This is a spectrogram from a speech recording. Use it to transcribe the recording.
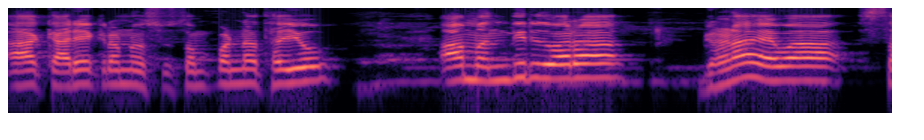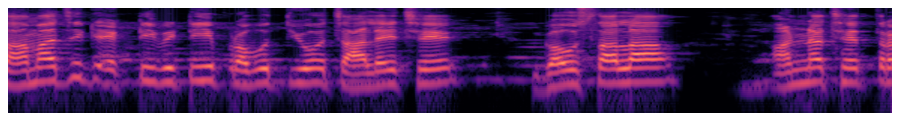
આ કાર્યક્રમનો સુસંપન્ન થયો. આ મંદિર દ્વારા ઘણા એવા સામાજિક એક્ટિવિટી પ્રવૃત્તિઓ ચાલે છે. ગૌશાલા અન્નક્ષેત્ર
